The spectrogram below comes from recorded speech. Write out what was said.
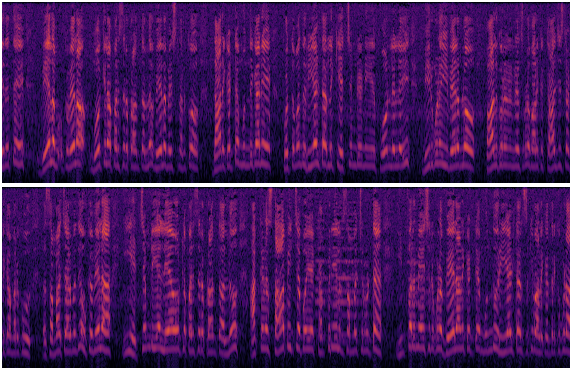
ఏదైతే వేలం ఒకవేళ మోకిలా పరిసర ప్రాంతాల్లో వేలం వేసింది అనుకో దానికంటే ముందుగానే కొంతమంది రియల్టర్లకి హెచ్ఎండిని ఫోన్లు వెళ్ళి మీరు కూడా ఈ వేలంలో పాల్గొననేసి కూడా వారికి కాల్ చేసినట్టుగా మనకు సమాచారం ఉంది. ఒకవేళ ఈ హెచ్ఎండిఏ లేఅవుట్ల పరిసర ప్రాంతాల్లో అక్కడ స్థాపించబోయే కంపెనీలకు సంబంధించిన ఇన్ఫర్మేషన్ కూడా వేలానికంటే ముందు రియల్టర్స్కి వాళ్ళకందరికీ కూడా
